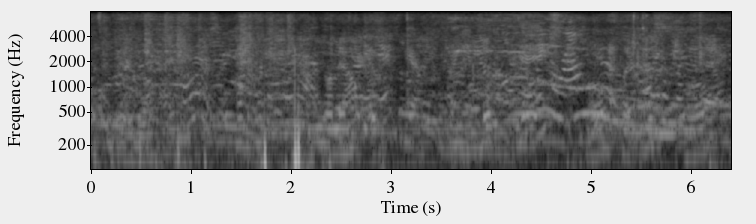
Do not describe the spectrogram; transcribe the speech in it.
There you go. Hold the pencil. You want me to help? Hold it. Hold, like this. Hold.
